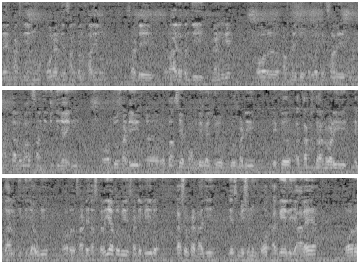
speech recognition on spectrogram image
ਡੈਨਹਾਕ ਦੀਆਂ ਨੂੰ ਪੋਲੈਂਡ ਦੀਆਂ ਸੰਗਤਾਂ ਨੂੰ ਸਾਰਿਆਂ ਨੂੰ ਸਾਡੇ ਰਾਜ ਰਤਨ ਜੀ ਮਿਲਣਗੇ ਔਰ ਆਪਣੇ ਜੋ ਪ੍ਰਵਚਨ ਸਾਰੇ ਉਹਨਾਂ ਨਾਲ ਗੱਲਬਾਤ ਸਾਂਝੀ ਕੀਤੀ ਜਾਏਗੀ ਔਰ ਜੋ ਸਾਡੀ ਅ, ਕੌਮ ਦੇ ਵਿੱਚ ਜੋ ਸਾਡੀ ਇੱਕ ਇਕੱਠ ਕਰਨ ਵਾਲੀ ਇਹ ਗੱਲ ਕੀਤੀ ਜਾਊਗੀ ਔਰ ਸਾਡੇ ਆਸਟਰੀਆ ਤੋਂ ਵੀ ਸਾਡੇ ਵੀਰ ਕਸ਼ਵ ਢਾਡਾ ਜੀ ਇਸ ਮਿਸ਼ਨ ਨੂੰ ਬਹੁਤ ਅੱਗੇ ਲਿਜਾ ਰਹੇ ਆ। ਔਰ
